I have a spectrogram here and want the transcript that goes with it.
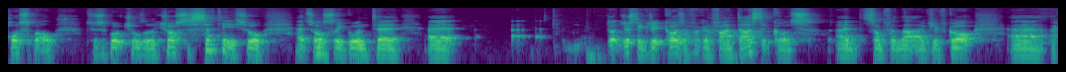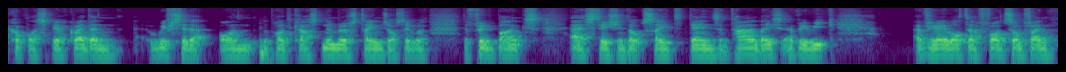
Hospital to support children across the city. So it's also going to uh, not just a great cause, a fucking fantastic cause, and something that if you've got uh, a couple of spare quid in. We've said it on the podcast numerous times, also with the food banks uh, stationed outside Dens and Tannadice every week. If you're able to afford something,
